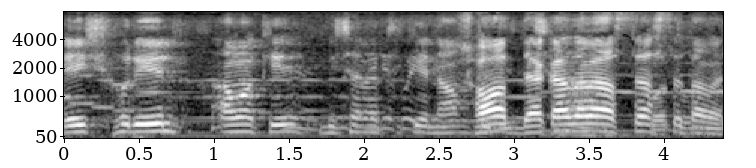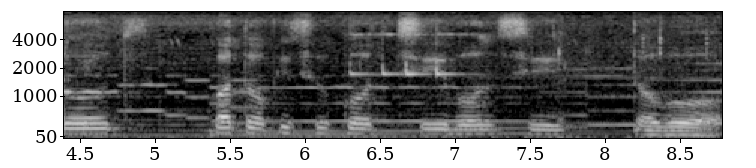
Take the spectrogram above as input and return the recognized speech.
এই শরীর আমাকে বিছানা থেকে নাম সব দেখা যাবে আস্তে আস্তে তবে। কত কিছু করছি বলছি তবুও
